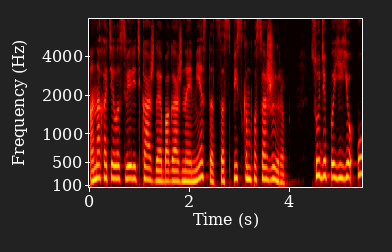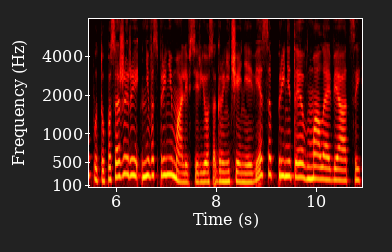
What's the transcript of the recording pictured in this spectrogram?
Она хотела сверить каждое багажное место со списком пассажиров. Судя по ее опыту, пассажиры не воспринимали всерьез ограничения веса, принятые в малой авиации,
